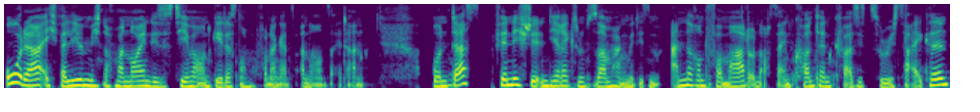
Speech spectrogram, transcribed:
oder ich verliebe mich nochmal neu in dieses Thema und gehe das nochmal von einer ganz anderen Seite an. Und das, finde ich, steht in direktem Zusammenhang mit diesem anderen Format und auch seinen Content quasi zu recyceln,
